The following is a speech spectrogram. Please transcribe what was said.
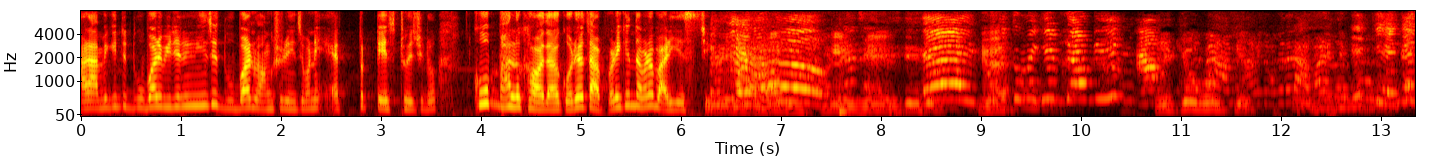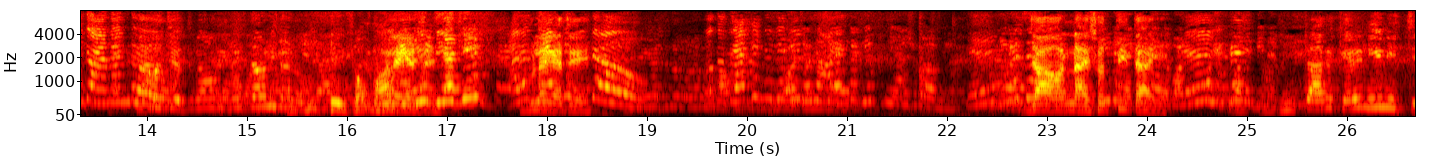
আর আমি কিন্তু দুবার বিরিয়ানি নিয়েছি, দুবার মাংস নিয়েছি মানে এত টেস্ট হয়েছিল। খুব ভালো খাওয়া দাওয়া করে তারপরে কিন্তু আমরা বাড়ি এসেছি। ভুলে গেছে। যে অন্যায় সত্যি তাই? গিফটটা আগে কেড়ে নিয়ে নিচ্ছে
